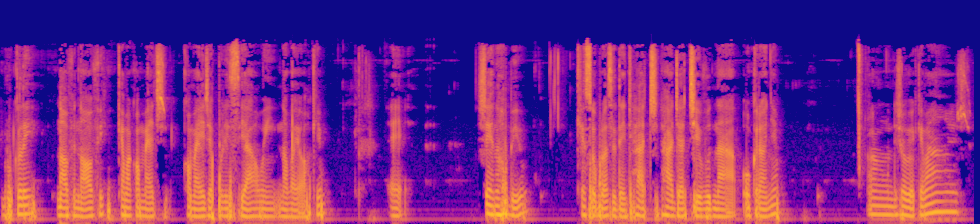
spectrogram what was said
Brooklyn 99, que é uma comédia, comédia policial em Nova York. É Chernobyl, que é sobre um acidente radiativo na Ucrânia. Hum, deixa eu ver o que mais.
